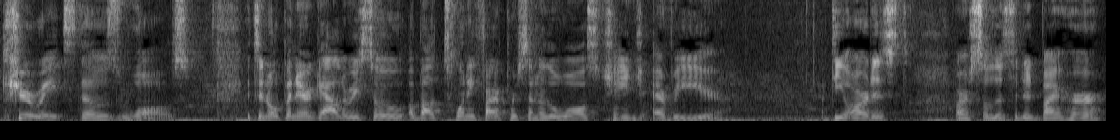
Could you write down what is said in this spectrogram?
curates those walls. It's an open air gallery, so about twenty five percent of the walls change every year. The artists are solicited by her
